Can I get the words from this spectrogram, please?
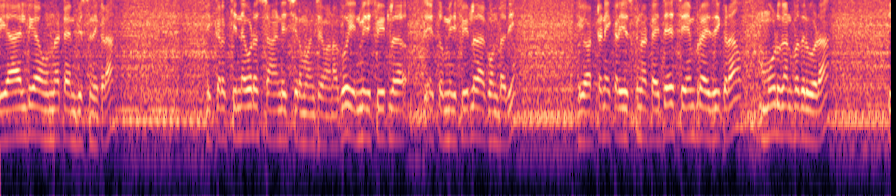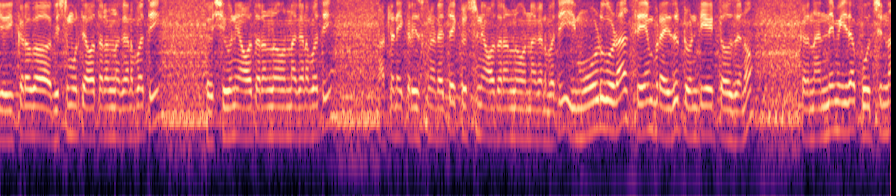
రియాలిటీగా ఉన్నట్టు అనిపిస్తుంది ఇక్కడ. ఇక్కడ కింద కూడా స్టాండ్ ఇచ్చారు మంచిగా మనకు. ఎనిమిది ఫీట్ల తొమ్మిది ఫీట్ల దాకా ఉంటుంది. ఇక అట్టని ఇక్కడ చూసుకున్నట్టయితే సేమ్ ప్రైస్ ఇక్కడ. మూడు గణపతులు కూడా. ఇక్కడ ఒక విష్ణుమూర్తి అవతారంలో గణపతి శివుని అవతారంలో ఉన్న గణపతి అట్లనే ఇక్కడ తీసుకున్నట్టయితే కృష్ణుని అవతారంలో ఉన్న గణపతి. ఈ మూడు కూడా same price twenty eight thousand ఇక్కడ నంది మీద కూర్చున్న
